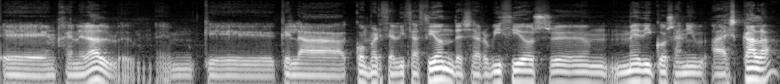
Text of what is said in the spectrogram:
eh, en general, que, la comercialización de servicios eh, médicos a, escala,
